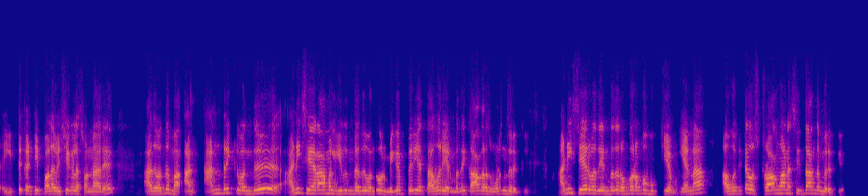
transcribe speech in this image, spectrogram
இட்டு கட்டி பல விஷயங்களை சொன்னாரு. அது வந்து அன்றைக்கு வந்து அணி சேராமல் இருந்தது வந்து ஒரு மிகப்பெரிய தவறு என்பதை காங்கிரஸ் உணர்ந்திருக்கு. அணி சேர்வது என்பது ரொம்ப ரொம்ப முக்கியம். ஏன்னா அவங்க கிட்ட ஒரு ஸ்ட்ராங்கான சித்தாந்தம் இருக்கு.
